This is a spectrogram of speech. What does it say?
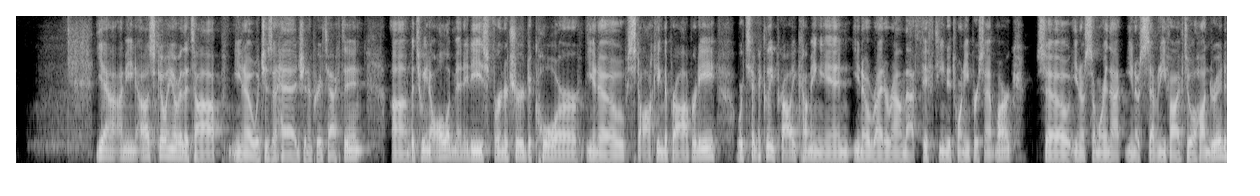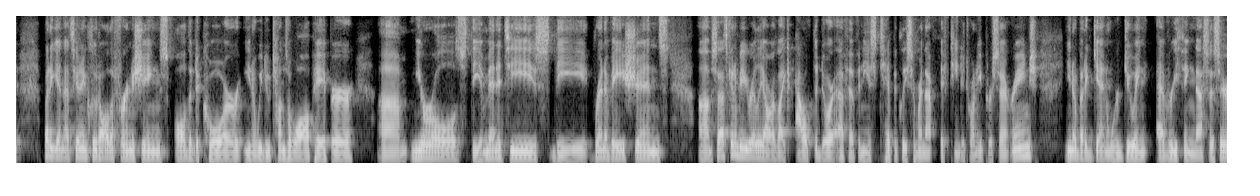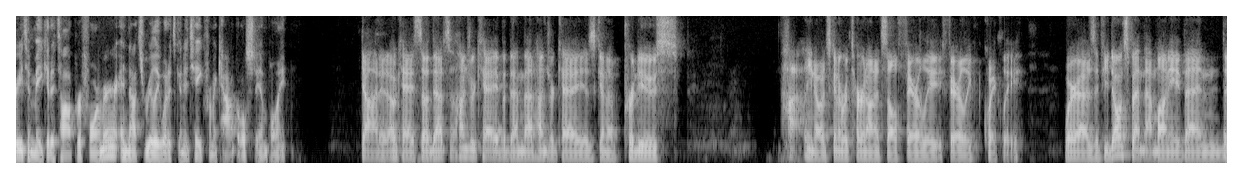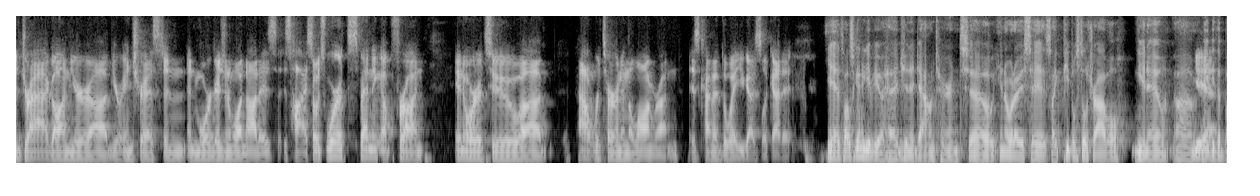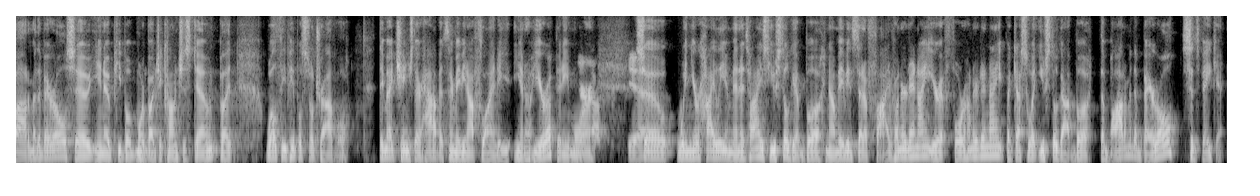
Yeah, I mean, us going over the top, you know, which is a hedge and a protectant, um, between all amenities, furniture, decor, you know, stocking the property, we're typically probably coming in, you know, right around that 15 to 20% mark. So, you know, somewhere in that, you know, 75 to 100. But again, that's going to include all the furnishings, all the decor. You know, we do tons of wallpaper, um, murals, the amenities, the renovations. Um, so that's going to be really our like out the door FF&E is typically somewhere in that 15 to 20% range. You know, but again, we're doing everything necessary to make it a top performer. And that's really what it's going to take from a capital standpoint. Got it. Okay. So that's 100K, but then that 100K is going to produce, you know, it's going to return on itself fairly, fairly quickly. Whereas if you don't spend that money, then the drag on your uh, your interest and, and mortgage and whatnot is is high. So it's worth spending up front in order to uh, out return in the long run is kind of the way you guys look at it. Yeah, it's also going to give you a hedge in a downturn. So, you know, what I would say is like people still travel, you know, um, yeah. maybe the bottom of the barrel. So, you know, people more budget conscious don't, but wealthy people still travel. They might change their habits. They're maybe not flying to, you know, Europe anymore. Yeah. So when you're highly amenitized, you still get booked. Now, maybe instead of 500 a night, you're at 400 a night, but guess what? You still got booked. The bottom of the barrel sits vacant.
